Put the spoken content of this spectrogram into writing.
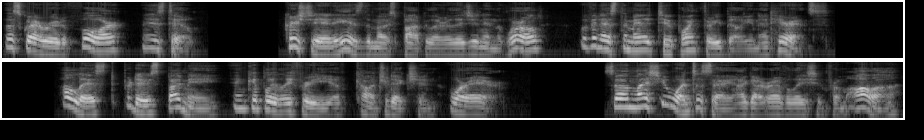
The square root of 4 is 2. Christianity is the most popular religion in the world, with an estimated 2.3 billion adherents. A list produced by me and completely free of contradiction or error. So unless you want to say I got revelation from Allah,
